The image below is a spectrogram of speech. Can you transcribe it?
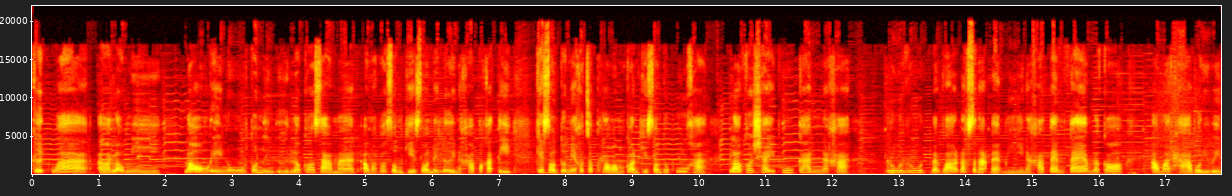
เกิดว่าเอ่อเรามีละอองเรนูต้นอื่นๆเราก็สามารถเอามาผสมเกสรได้เลยนะคะ ปกติเกสรตัวเมียเขาจะพร้อมก่อนเกสรตัวผู้ค่ะ เราก็ใช้ผู้กันนะคะ รูดรูดแบบว่าลักษณะแบบนี้นะคะ แต้มแต้มแล้วก็เอามาทาบริเวณ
